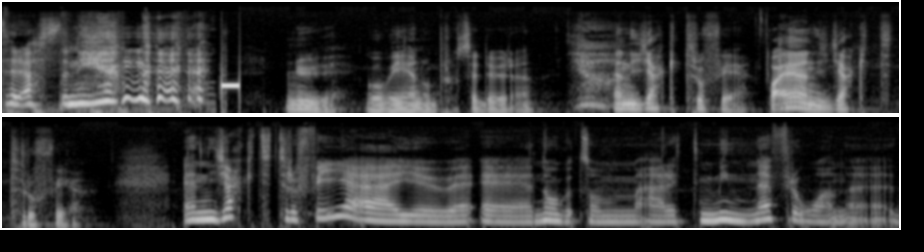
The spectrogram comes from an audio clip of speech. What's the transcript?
terrassen igen. Nu går vi igenom proceduren. En jakttrofé. Vad är en jakttrofé? En jakttrofé är ju eh, något som är ett minne från eh,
